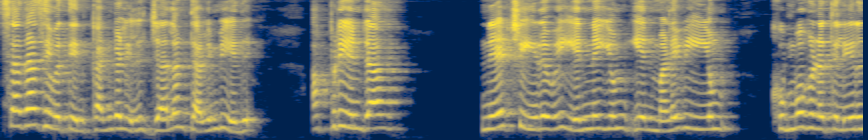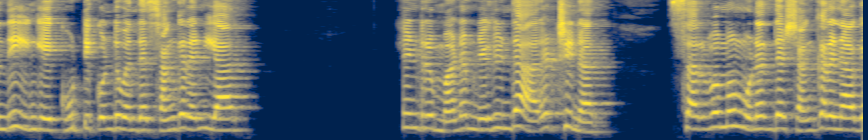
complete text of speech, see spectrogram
சதாசிவத்தின் கண்களில் ஜலம் தழும்பியது. அப்படி என்றால் நேற்று இரவு என்னையும் என் மனைவியையும் கும்பகோணத்திலிருந்து இங்கே கூட்டிக் கொண்டு வந்த சங்கரன் யார்? என்று மனம் நெகிழ்ந்து அரற்றினார் சர்வமும் உணர்ந்த சங்கரனாக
